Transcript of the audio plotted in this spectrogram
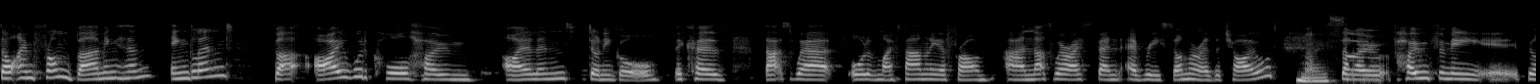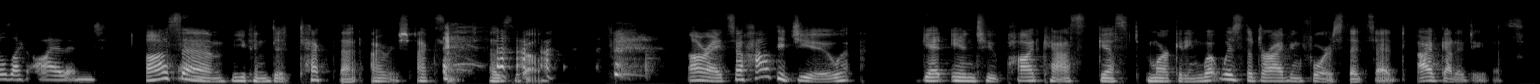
So I'm from Birmingham, England, but I would call home Ireland, Donegal, because that's where all of my family are from and that's where i spent every summer as a child. Nice. So home for me it feels like ireland. Awesome. Yeah. you can detect that irish accent as well. All right. So how did you get into podcast guest marketing? What was the driving force that said i've got to do this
